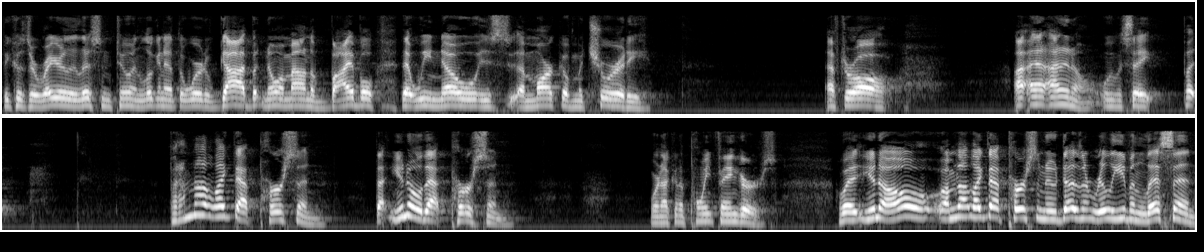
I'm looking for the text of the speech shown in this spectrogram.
because they're regularly listening to and looking at the Word of God, but no amount of Bible that we know is a mark of maturity. After all, I, I, I don't know. We would say, but, but I'm not like that person. That you know that person. We're not going to point fingers. But you know, I'm not like that person who doesn't really even listen.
